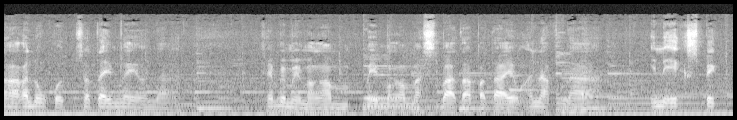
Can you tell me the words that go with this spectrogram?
nakakalungkot sa time ngayon na syempre may mga may mga mas bata pa tayong anak na ini-expect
